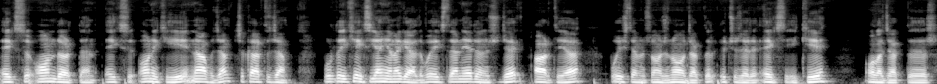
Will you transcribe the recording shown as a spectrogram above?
eksi 14'ten eksi 12'yi ne yapacağım? Çıkartacağım. Burada iki eksi yan yana geldi. Bu eksiler neye dönüşecek? Artıya. Bu işlemin sonucu ne olacaktır? 3 üzeri eksi 2 olacaktır.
